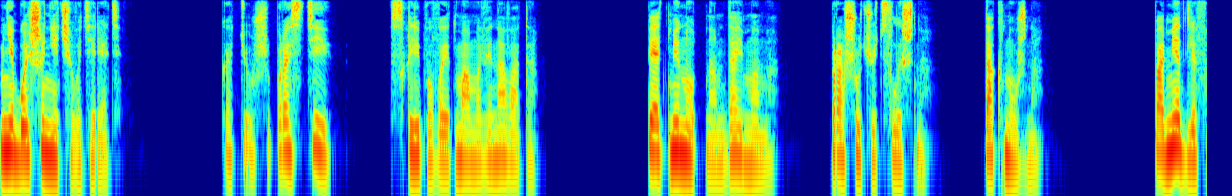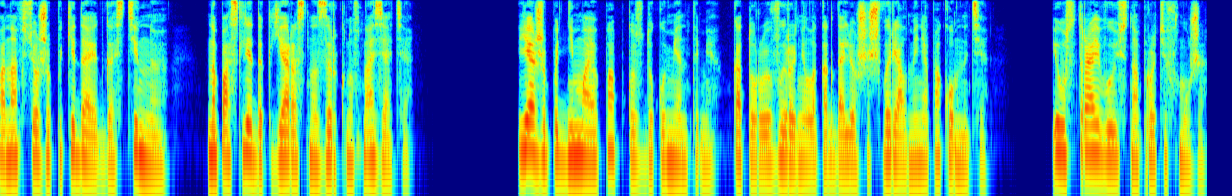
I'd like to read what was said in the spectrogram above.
Мне больше нечего терять». «Катюша, прости!» — всхлипывает мама виновата. «Пять минут нам дай, мама. Прошу чуть слышно» так нужно. Помедлив, она все же покидает гостиную, напоследок яростно зыркнув на зятя. Я же поднимаю папку с документами, которую выронила, когда Лёша швырял меня по комнате, и устраиваюсь напротив мужа.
